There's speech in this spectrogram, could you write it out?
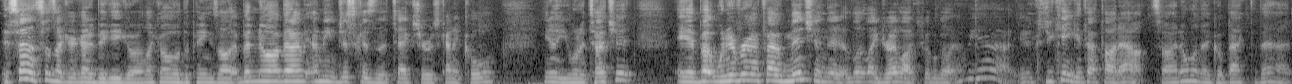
It sounds, sounds like I got a big ego, like oh the painting's all that, but no, but I mean, I mean just because the texture is kind of cool, you know, you want to touch it, and but whenever if I've mentioned that it looked like dreadlocks, people go, "Oh yeah," because you can't get that thought out. So I don't want to go back to that.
